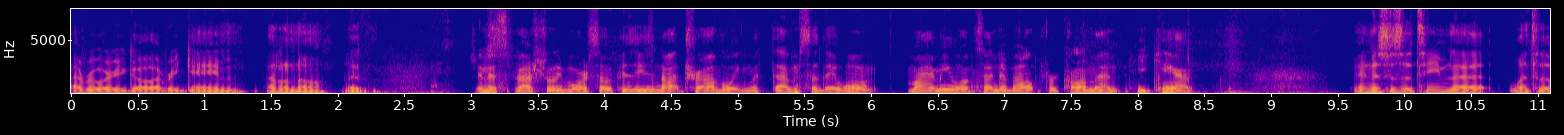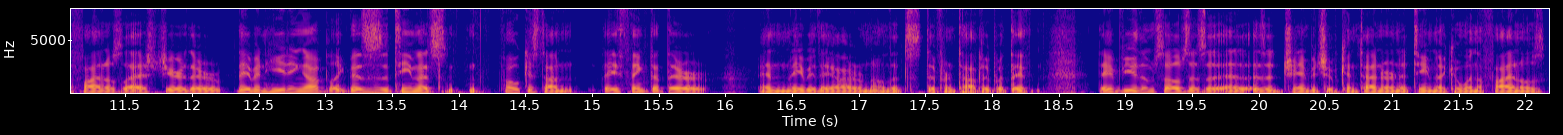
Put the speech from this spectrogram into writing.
everywhere you go, every game. I don't know. It, and especially more so because he's not traveling with them, so they won't. Miami won't send him out for comment. He can't. And this is a team that went to the finals last year. They're they've been heating up. Like this is a team that's focused on. They think that they're, and maybe they are. I don't know. That's a different topic. But they they view themselves as a as a championship contender and a team that can win the finals.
